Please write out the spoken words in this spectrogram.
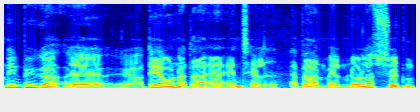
5.000 indbyggere, øh, og derunder der er antallet af børn mellem 0 og 17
